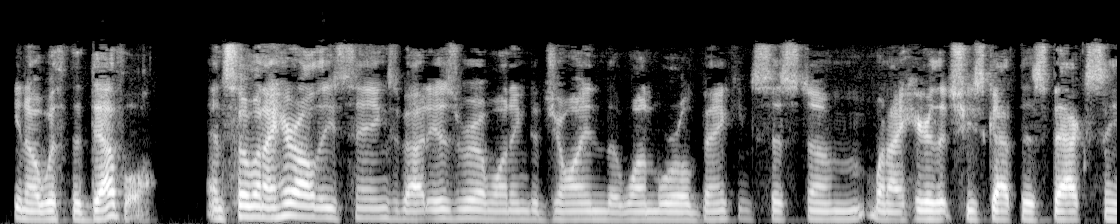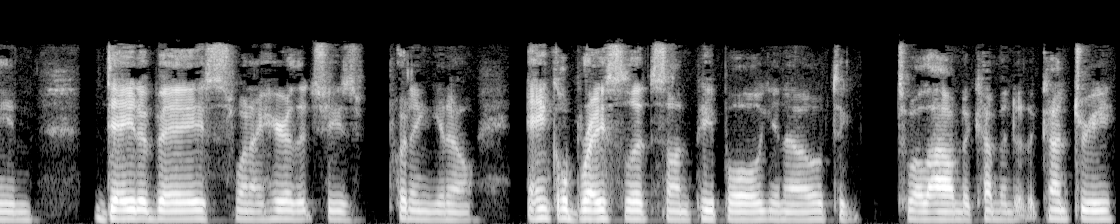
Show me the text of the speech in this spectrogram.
you know, with the devil and so when I hear all these things about Israel wanting to join the one world banking system, when I hear that she's got this vaccine database, when I hear that she's putting, you know, ankle bracelets on people, you know, to to allow them to come into the country,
